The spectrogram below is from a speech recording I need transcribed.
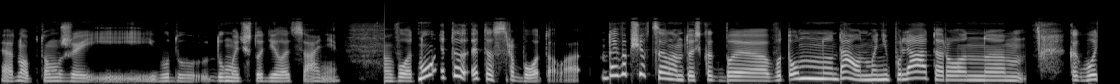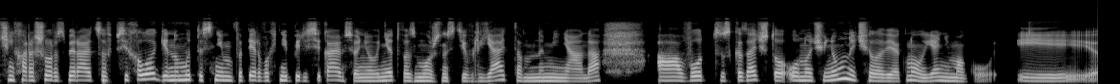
э, ну, потом уже и, буду думать, что делать с Аней. Вот, ну, это, это сработало. Да и вообще в целом, то есть как бы вот он, да, он манипулятор, он эм, как бы очень хорошо разбирается в психологии, но мы-то с ним, во-первых, не пересекаемся, у него нет возможности влиять там на меня, да, а вот сказать, что он очень умный человек, ну, я не могу. И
